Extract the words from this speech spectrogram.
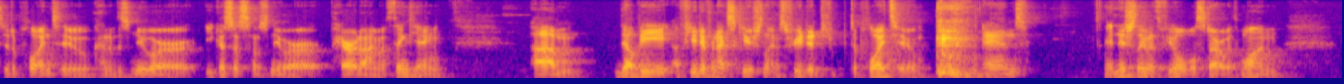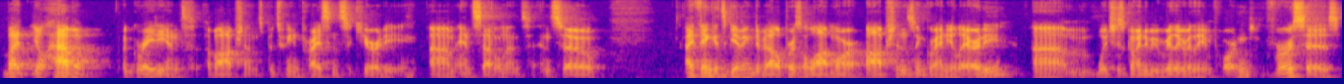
to deploy into kind of this newer ecosystem this newer paradigm of thinking um, there'll be a few different execution layers for you to deploy to and initially with fuel we'll start with one but you'll have a, a gradient of options between price and security um, and settlement. And so I think it's giving developers a lot more options and granularity, um, which is going to be really, really important versus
